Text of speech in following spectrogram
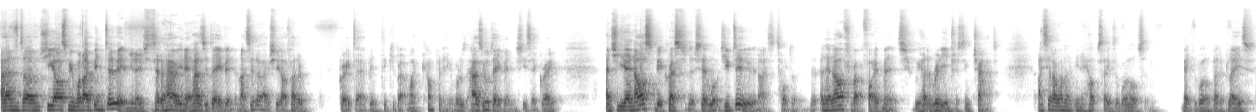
And um, she asked me what I've been doing. You know, she said, "How you know, how's your day been?" And I said, "Oh, actually, I've had a great day. I've been thinking about my company. What is, how's your day been?" She said, "Great." And she then asked me a question. She said, What do you do? And I told her. And then after about five minutes, we had a really interesting chat. I said, I want to, you know, help save the world, make the world a better place.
